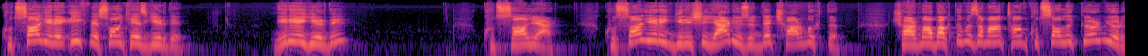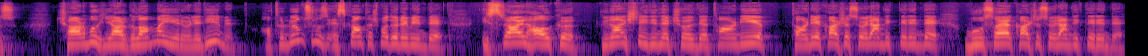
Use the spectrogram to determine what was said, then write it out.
Kutsal yere ilk ve son kez girdi. Nereye girdi? Kutsal yer. Kutsal yerin girişi yeryüzünde çarmıhtı. Çarmıha baktığımız zaman tam kutsallık görmüyoruz. Çarmıh yargılanma yeri öyle değil mi? Hatırlıyor musunuz eski antlaşma döneminde İsrail halkı günah işlediğinde çölde Tanrı'yı Tanrı'ya karşı söylendiklerinde, Musa'ya karşı söylendiklerinde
